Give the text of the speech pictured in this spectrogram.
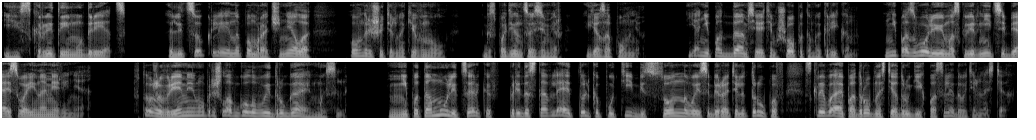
и скрытый мудрец. Лицо Клейна помрачнело, он решительно кивнул. «Господин Цезимир, я запомню. Я не поддамся этим шепотам и крикам. Не позволю им осквернить себя и свои намерения». В то же время ему пришла в голову и другая мысль. Не потому ли церковь предоставляет только пути бессонного и собирателя трупов, скрывая подробности о других последовательностях?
